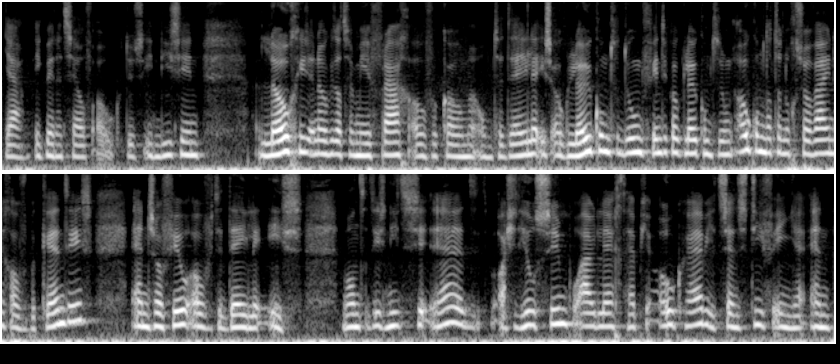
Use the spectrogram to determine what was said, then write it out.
ja, ik ben het zelf ook. Dus in die zin logisch. En ook dat er meer vragen over komen om te delen. Is ook leuk om te doen. Vind ik ook leuk om te doen. Ook omdat er nog zo weinig over bekend is. En zoveel over te delen is. Want het is niet. Hè, als je het heel simpel uitlegt, heb je ook heb je het sensitief in je. En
